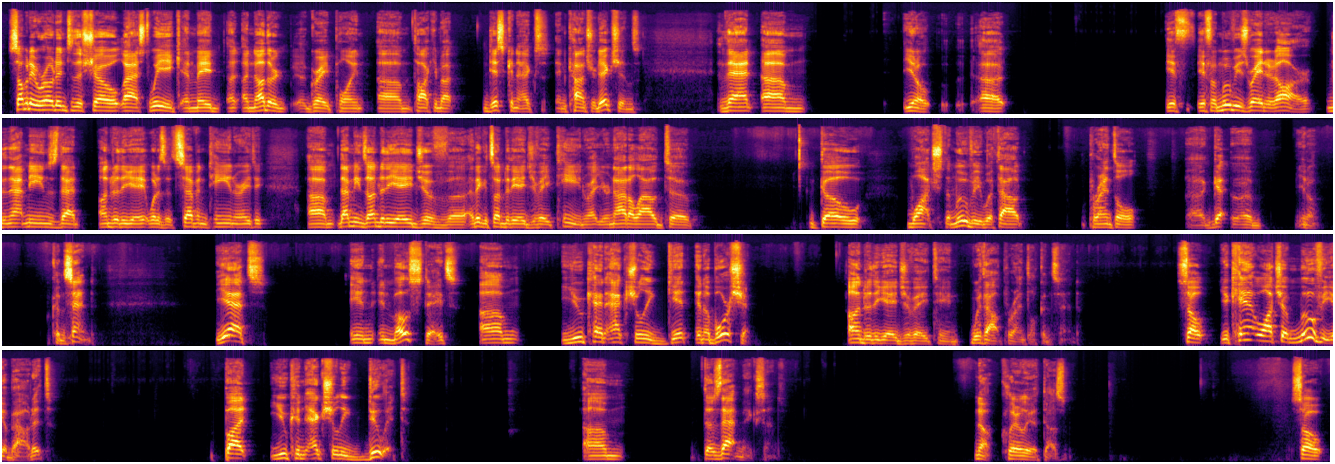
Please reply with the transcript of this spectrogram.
Somebody wrote into the show last week and made a, another great point, um, talking about disconnects and contradictions. That um, you know, uh, if if a movie's rated R, then that means that under the age, what is it, 17 or 18? Um, that means under the age of, uh, I think it's under the age of 18, right? You're not allowed to go watch the movie without parental, uh, uh, you know, consent. Yet, in in most states, um, you can actually get an abortion under the age of 18 without parental consent. So you can't watch a movie about it, but you can actually do it. Um, does that make sense? No, clearly it doesn't. So,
